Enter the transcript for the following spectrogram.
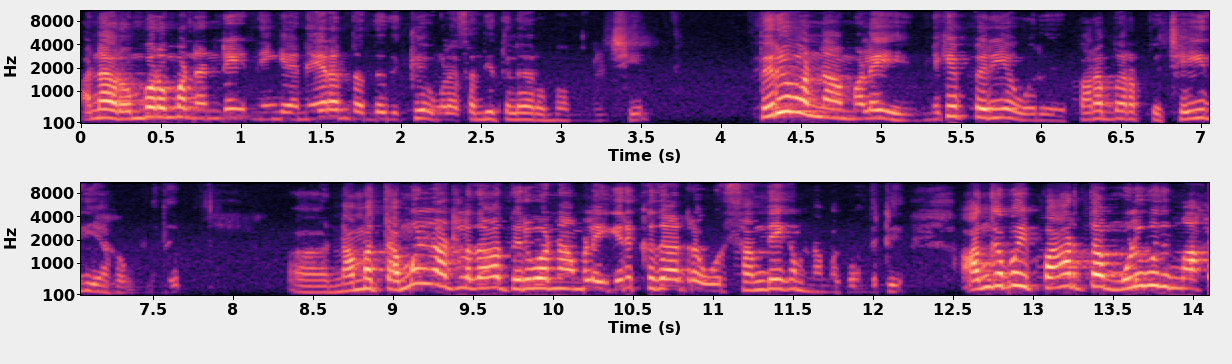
அண்ணா ரொம்ப ரொம்ப நன்றி. நீங்க நேரம் தந்ததுக்கு உங்களை சந்தித்துல ரொம்ப மகிழ்ச்சி. திருவண்ணாமலை மிகப்பெரிய ஒரு பரபரப்பு செய்தியாக உள்ளது. நம்ம தமிழ்நாட்டில் தான் திருவண்ணாமலை இருக்குதான்ற ஒரு சந்தேகம் நமக்கு வந்துட்டு அங்க போய் பார்த்தா முழுவதுமாக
